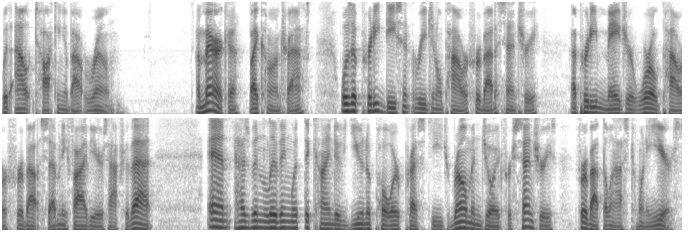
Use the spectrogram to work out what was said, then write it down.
without talking about Rome. America, by contrast, was a pretty decent regional power for about a century, a pretty major world power for about 75 years after that, and has been living with the kind of unipolar prestige Rome enjoyed for centuries for about the last 20 years.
